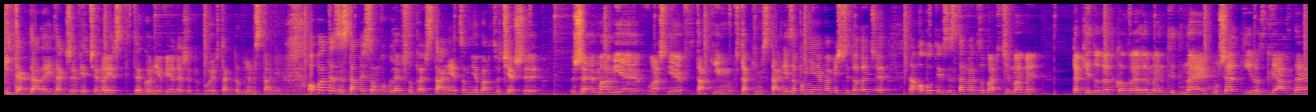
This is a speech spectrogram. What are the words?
i tak dalej, także wiecie, no jest tego niewiele, żeby były w tak dobrym stanie. Oba te zestawy są w ogóle w super stanie, co mnie bardzo cieszy, że mam je właśnie w takim, w takim stanie. Zapomniałem wam jeszcze dodać, że na obu tych zestawach, zobaczcie, mamy takie dodatkowe elementy dna jak muszelki, rozgwiazdę.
